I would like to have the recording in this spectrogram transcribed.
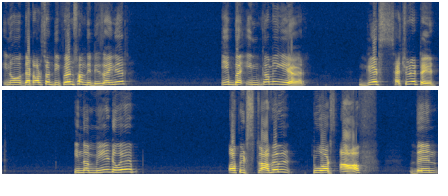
you know that also depends on the designer if the incoming air gets saturated in the midway of its travel towards off then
